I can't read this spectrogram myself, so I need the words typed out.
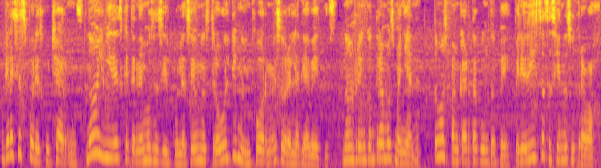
Gracias por escucharnos. No olvides que tenemos en circulación nuestro último informe sobre la diabetes. Nos reencontramos mañana. Somos pancarta.p, periodistas haciendo su trabajo.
